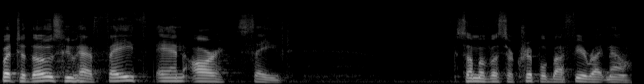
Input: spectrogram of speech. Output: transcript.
but to those who have faith and are saved. Some of us are crippled by fear right now.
